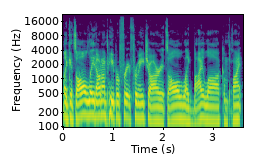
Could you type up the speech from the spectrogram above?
Like it's all laid out on paper for, from HR. It's all like by law compliant.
